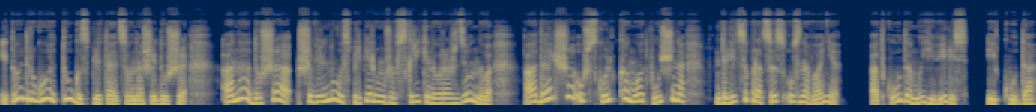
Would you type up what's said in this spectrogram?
И то, и другое туго сплетается в нашей душе. Она, душа, шевельнулась при первом же вскрике новорожденного, а дальше уж сколько кому отпущено, длится процесс узнавания. Откуда мы явились и куда.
